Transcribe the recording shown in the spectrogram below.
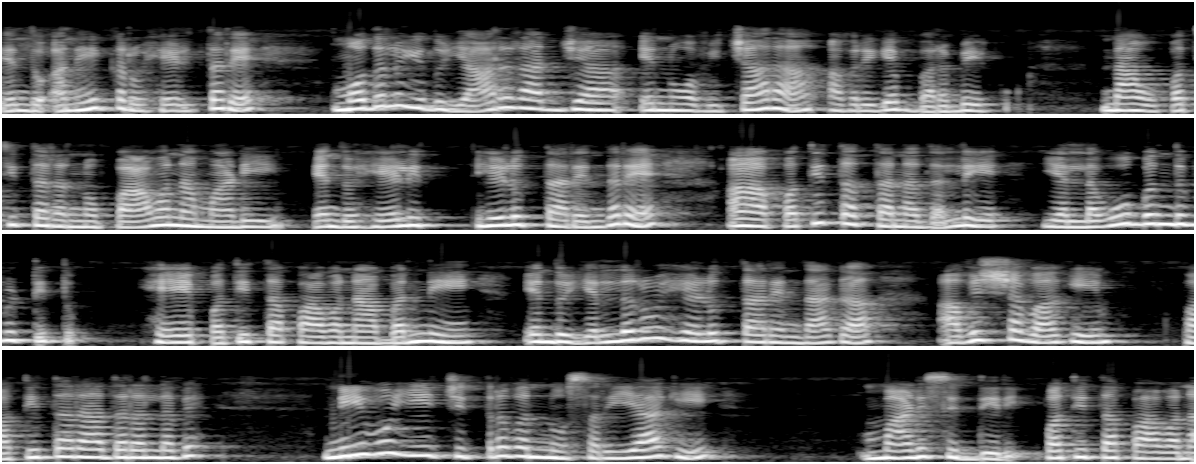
ಎಂದು ಅನೇಕರು ಹೇಳ್ತಾರೆ. ಮೊದಲು ಇದು ಯಾರ ರಾಜ್ಯ ಎನ್ನುವ ವಿಚಾರ ಅವರಿಗೆ ಬರಬೇಕು. ನಾವು ಪತಿತರನ್ನು ಪಾವನ ಮಾಡಿ ಎಂದು ಹೇಳಿ, ಹೇಳುತ್ತಾರೆಂದರೆ ಆ ಪತಿತತನದಲ್ಲಿ ಎಲ್ಲವೂ ಬಂದುಬಿಟ್ಟಿತು. ಹೇ ಪತಿತ ಪಾವನ, ಬನ್ನಿ ಎಂದು ಎಲ್ಲರೂ ಹೇಳುತ್ತಾರೆಂದಾಗ ಅವಶ್ಯವಾಗಿ ಪತಿತರಾದರಲ್ಲವೇ? ನೀವು ಈ ಚಿತ್ರವನ್ನು ಸರಿಯಾಗಿ ಮಾಡಿಸಿದ್ದೀರಿ. ಪತಿತ ಪಾವನ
